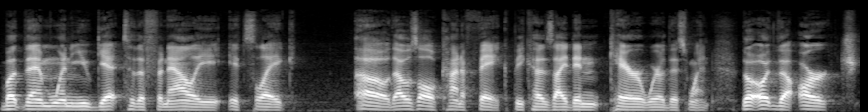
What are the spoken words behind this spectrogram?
But then when you get to the finale, it's like oh, that was all kind of fake because I didn't care where this went. The uh, the arch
